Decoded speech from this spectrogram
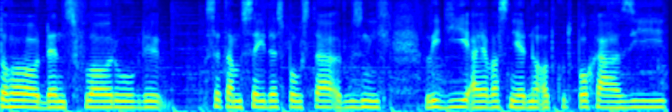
toho dance flooru, kdy se tam sejde spousta různých lidí a je vlastně jedno, odkud pochází,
